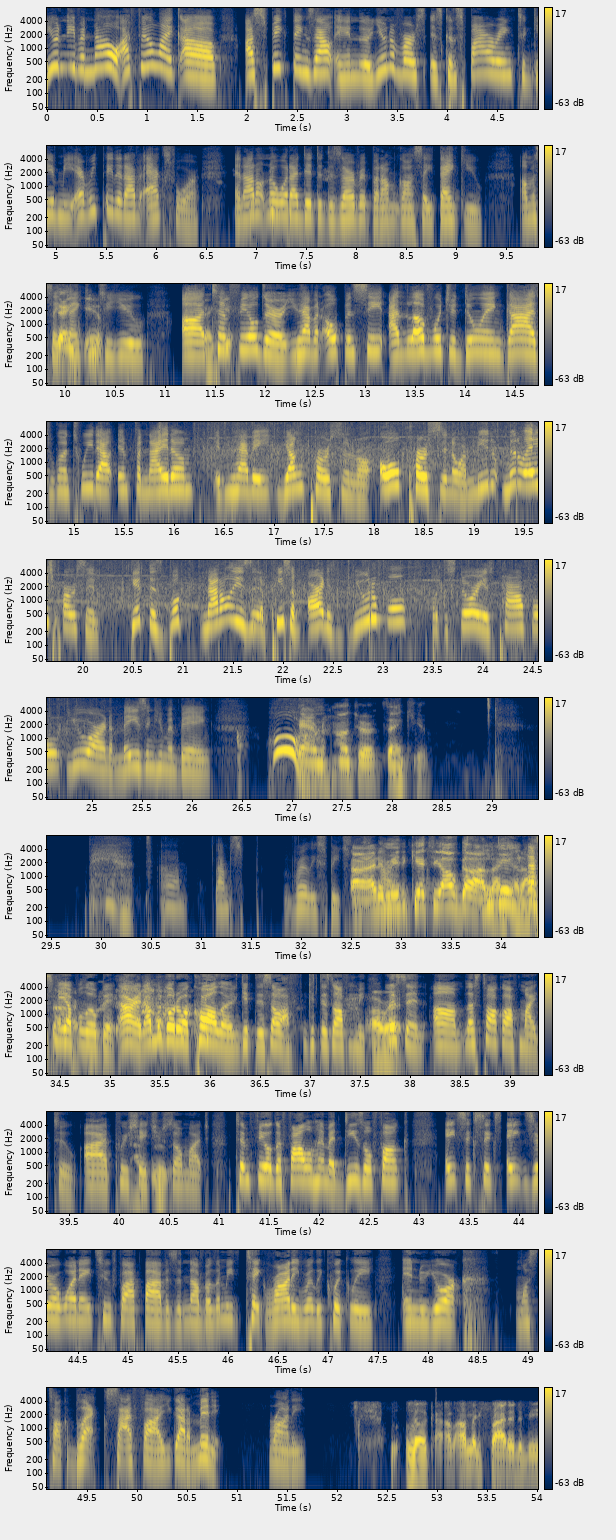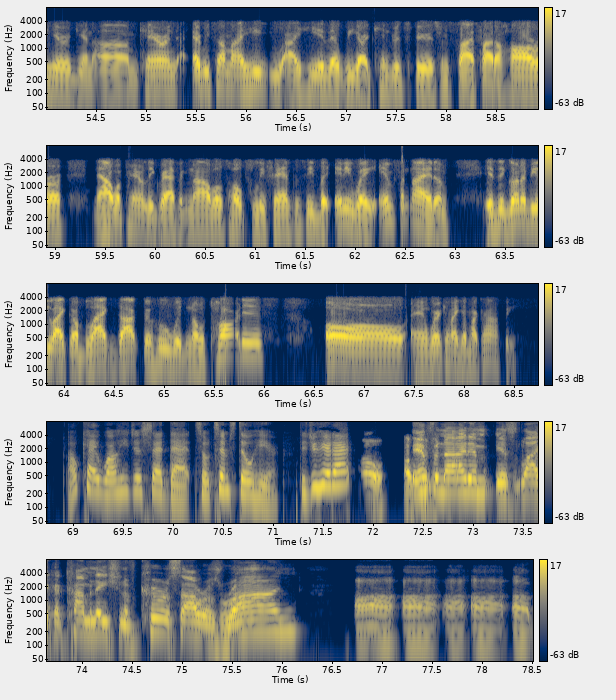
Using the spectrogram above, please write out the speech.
You didn't even know. I feel like uh, I speak things out, and the universe is conspiring to give me everything that I've asked for. And I don't know what I did to deserve it, but I'm gonna say thank you. I'm gonna say thank, thank you. you. to you. Uh, Tim you. Fielder, you have an open seat. I love what you're doing, guys. We're gonna tweet out infinitum. If you have a young person or old person or a middle aged person, get this book. Not only is it a piece of art, it's beautiful, but the story is powerful. You are an amazing human being. Whew. Karen Hunter, thank you man, um, I'm really speechless. All right, I didn't All mean right. to catch you off guard. You like did. That. You messed me up a little bit. All right, I'm gonna go to a caller and get this off. Get this off of me. All right. Listen, um, let's talk off mic too. I appreciate Absolutely. you so much, Tim Fielder. Follow him at Diesel Funk. 866-801-8255 is the number. Let me take Ronnie really quickly in New York. Wants to talk black sci-fi. You got a minute, Ronnie? Look, I'm excited to be here again. Um, Karen, every time I hear you, I hear that we are kindred spirits from sci fi to horror, now apparently graphic novels, hopefully fantasy. But anyway, Infinitum, is it going to be like a black Doctor Who with no TARDIS? Or, and where can I get my copy? Okay, well, he just said that. So Tim's still here. Did you hear that? Oh, okay. Infinitum is like a combination of Kurosawa's Ran, uh, uh, uh,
